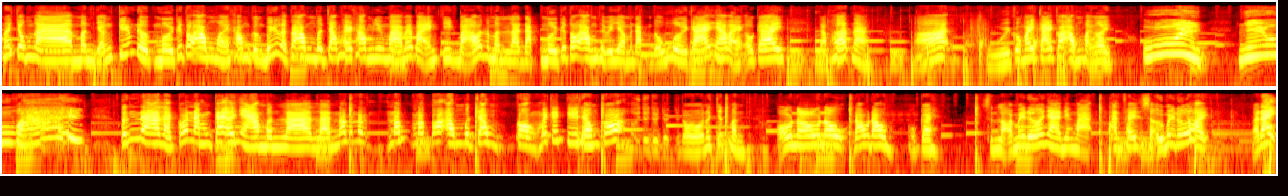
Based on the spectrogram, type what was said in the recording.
Nói chung là mình vẫn kiếm được 10 cái tổ ong mà không cần biết là có ong bên trong hay không nhưng mà mấy bạn chỉ bảo là mình là đập 10 cái tổ ong thì bây giờ mình đập đủ 10 cái nha các bạn. Ok đập hết nè. Đó. Ui có mấy cái có ong bạn ơi. Ui nhiều vãi tính ra là có 5 cái ở nhà mình là là nó nó nó nó có ong bên trong còn mấy cái kia thì không có. Rồi trời, trời, trời, ơi nó chích mình. Oh no no đâu đâu. Ok xin lỗi mấy đứa nha nhưng mà anh phải xử mấy đứa thôi. Ở đây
